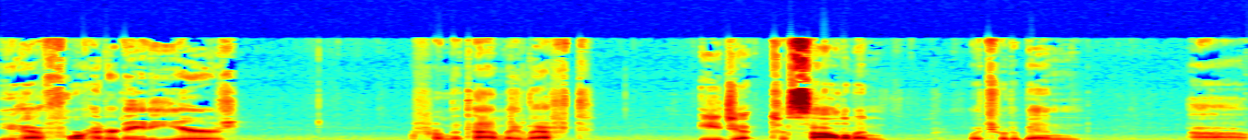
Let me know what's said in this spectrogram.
You have 480 years from the time they left Egypt to Solomon, which would have been uh,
